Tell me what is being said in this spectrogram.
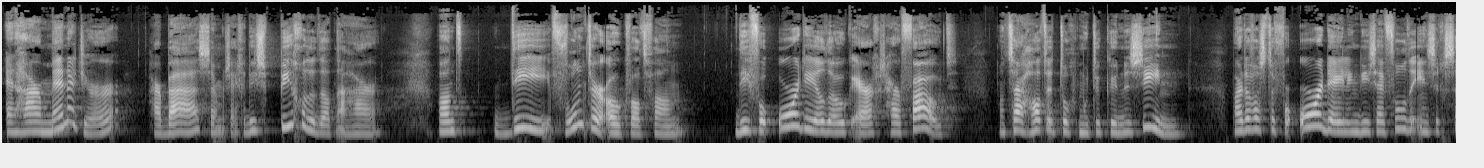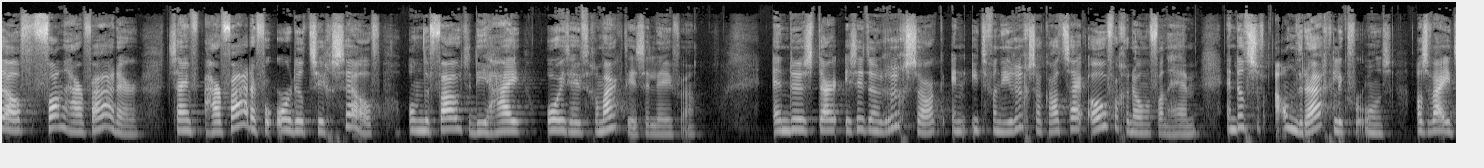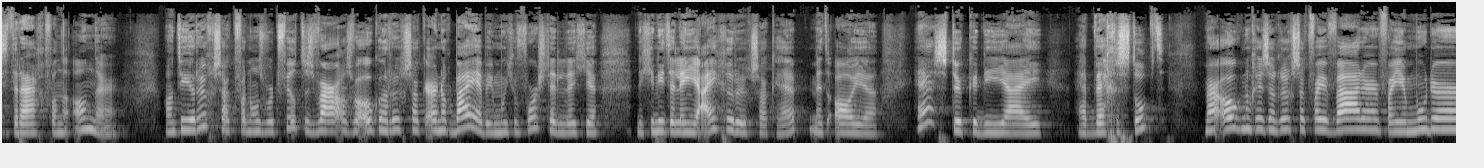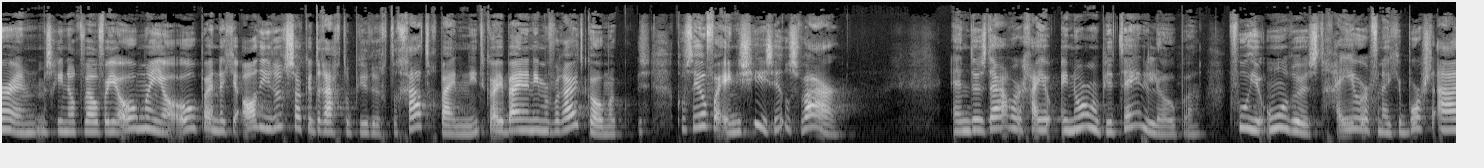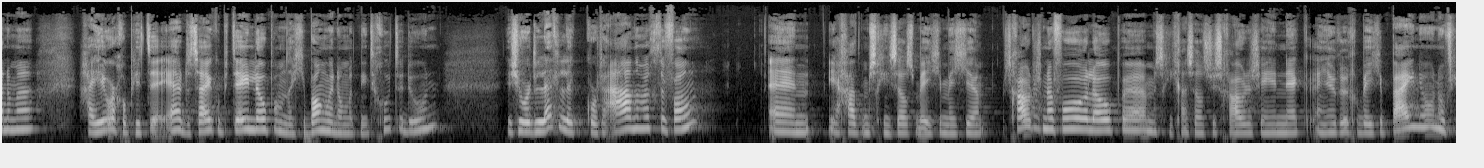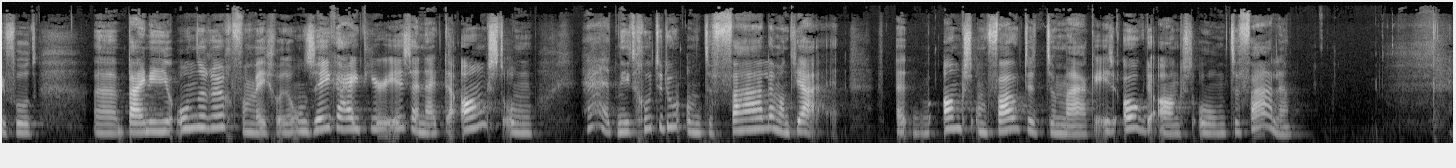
En haar manager, haar baas, zou maar zeggen, die spiegelde dat naar haar. Want die vond er ook wat van. Die veroordeelde ook ergens haar fout. Want zij had het toch moeten kunnen zien. Maar dat was de veroordeling die zij voelde in zichzelf van haar vader. Zijn, haar vader veroordeelt zichzelf om de fouten die hij ooit heeft gemaakt in zijn leven. En dus daar zit een rugzak en iets van die rugzak had zij overgenomen van hem. En dat is ondraaglijk voor ons als wij iets dragen van de ander. Want die rugzak van ons wordt veel te zwaar als we ook een rugzak er nog bij hebben. Je moet je voorstellen dat je, dat je niet alleen je eigen rugzak hebt met al je hè, stukken die jij hebt weggestopt. Maar ook nog eens een rugzak van je vader, van je moeder en misschien nog wel van je oma en je opa. En dat je al die rugzakken draagt op je rug. Dat gaat toch bijna niet? Kan je bijna niet meer vooruitkomen. Kost heel veel energie, is heel zwaar. En dus daardoor ga je enorm op je tenen lopen. Voel je onrust. Ga je heel erg vanuit je borst ademen. Ga je heel erg op je tenen, ja, dat zei ik op je tenen lopen omdat je bang bent om het niet goed te doen. Dus je wordt letterlijk kortademig ervan. En je gaat misschien zelfs een beetje met je schouders naar voren lopen. Misschien gaan zelfs je schouders en je nek en je rug een beetje pijn doen. Of je voelt uh, pijn in je onderrug vanwege de onzekerheid die er is. En de angst om hè, het niet goed te doen, om te falen. Want ja, angst om fouten te maken is ook de angst om te falen.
